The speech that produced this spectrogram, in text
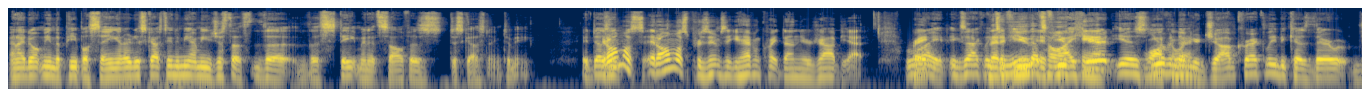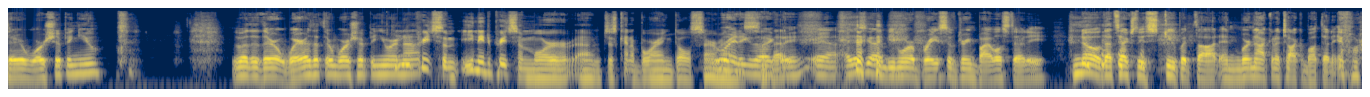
and I don't mean the people saying it are disgusting to me. I mean just the the the statement itself is disgusting to me. It It doesn't. almost it almost presumes that you haven't quite done your job yet, right? Right, exactly. That to me, you- that's how I hear it: is you haven't done your job correctly because they're they're worshiping you, whether they're aware that they're worshiping you or You not. preach some. You need to preach some more, um, just kind of boring, dull sermons. Right, so that- exactly. yeah, I just got to be more abrasive during Bible study. No, that's actually a stupid thought, and we're not going to talk about that anymore.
